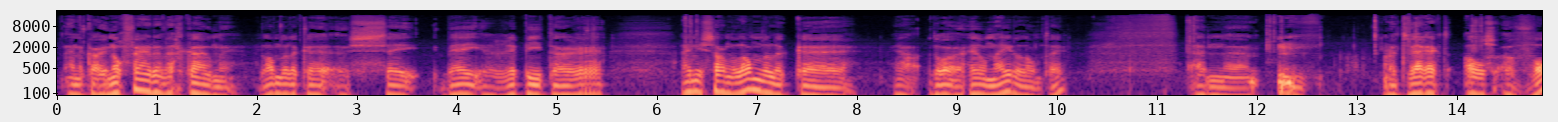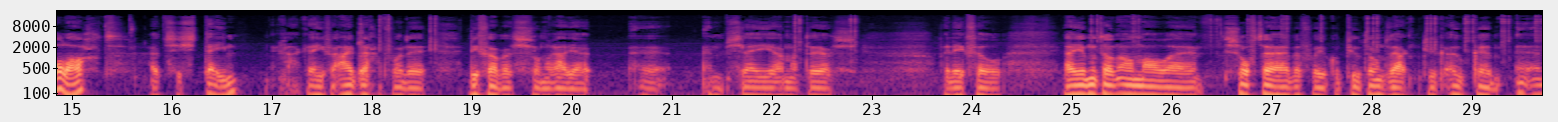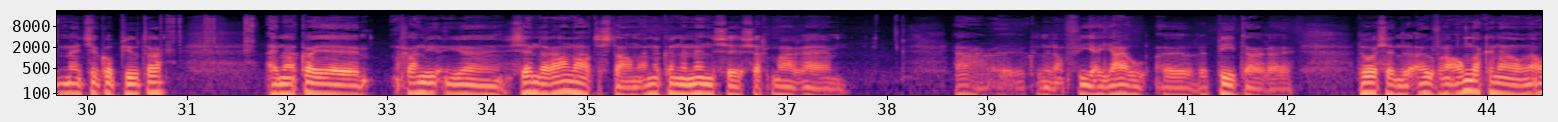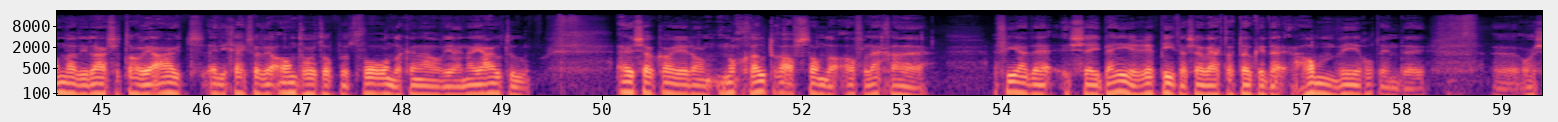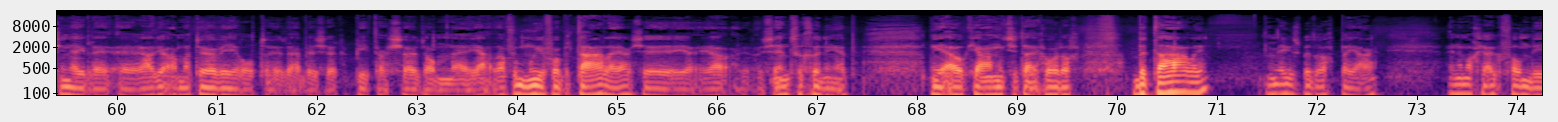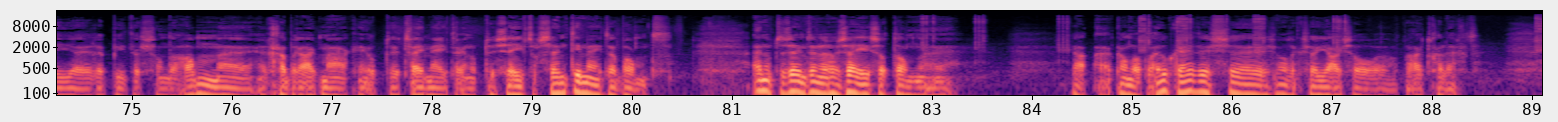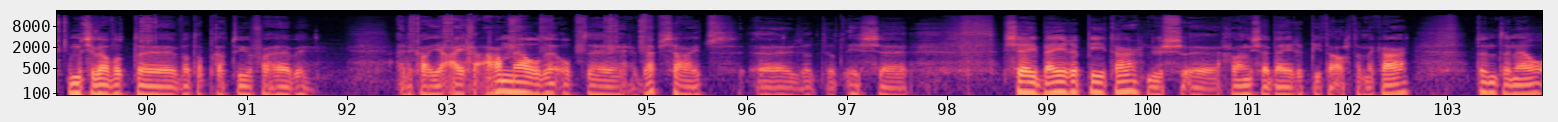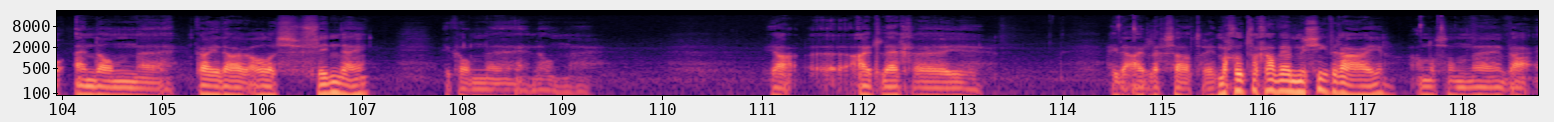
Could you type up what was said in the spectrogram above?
En dan kan je nog verder wegkomen. Landelijke CB-repeater. En die staan landelijk ja, door heel Nederland, hè. En uh, het werkt als volgt, het systeem. Ga ik even uitleggen voor de liefhebbers van radio eh, MC, amateurs, weet ik veel. Ja, je moet dan allemaal uh, software hebben voor je computer. Want het werkt natuurlijk ook met je computer. En dan kan je gewoon je, je, zender aan laten staan. En dan kunnen mensen, zeg maar ja, uh, kunnen dan via jouw uh, repeater uh, doorzenden over een ander kanaal. Een ander die luistert dan weer uit en die geeft dan weer antwoord op het volgende kanaal weer naar jou toe. En zo kan je dan nog grotere afstanden afleggen via de CB-repeater. Zo werkt dat ook in de ham-wereld, in de originele uh, radioamateurwereld. Daar hebben ze repeaters. dan, ja, daarvoor moet je voor betalen hè, als je ja, een zendvergunning hebt. Ja, elk jaar moet je tegenwoordig betalen. Een x-bedrag per jaar. En dan mag je ook van die uh, repeaters van de ham uh, gebruik maken op de 2 meter en op de 70 centimeter band. En op de 27 zee is dat dan, uh, ja, kan dat ook, hè. Dus wat ik zojuist al heb uitgelegd. Dan moet je wel wat, wat apparatuur voor hebben. En dan kan je eigen aanmelden op de website. Dat, dat is CB-repeater. Dus uh, gewoon CB-repeater achter elkaar.nl. En dan uh, kan je daar alles vinden. Hè. Je kan uh, dan ja, uitleg, hele uitleg staat erin. Maar goed, we gaan weer muziek draaien. Anders dan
